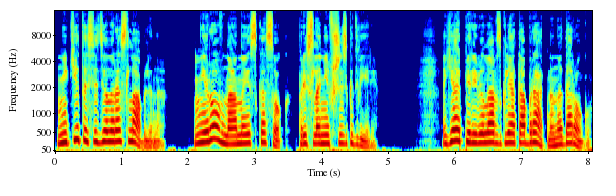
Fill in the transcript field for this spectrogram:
Никита сидел расслабленно, неровно, а наискосок, прислонившись к двери. Я перевела взгляд обратно на дорогу.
